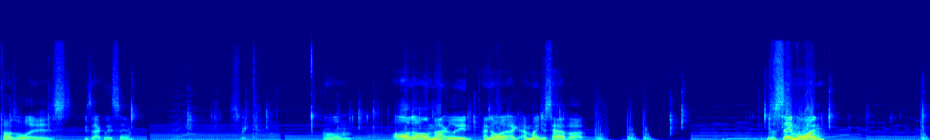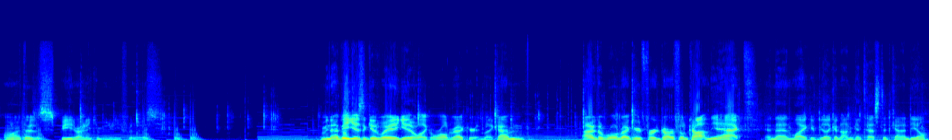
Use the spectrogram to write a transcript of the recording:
puzzle is exactly the same. Sweet. Um, all in all, I'm not really... I know I, I might just have a... It's the same one. I wonder if there's a speedrunning community for this. I mean, that'd be just a good way to get like a world record. Like, I'm... I have the world record for Garfield caught in the act. And then, like, it'd be like an uncontested kind of deal.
